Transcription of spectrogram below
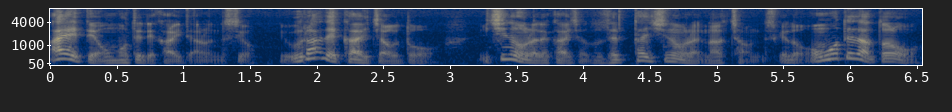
あえて表で書いてあるんですよ。裏で書いちゃうと1の裏で書いちゃうと絶対1の裏になっちゃうんですけど表だと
